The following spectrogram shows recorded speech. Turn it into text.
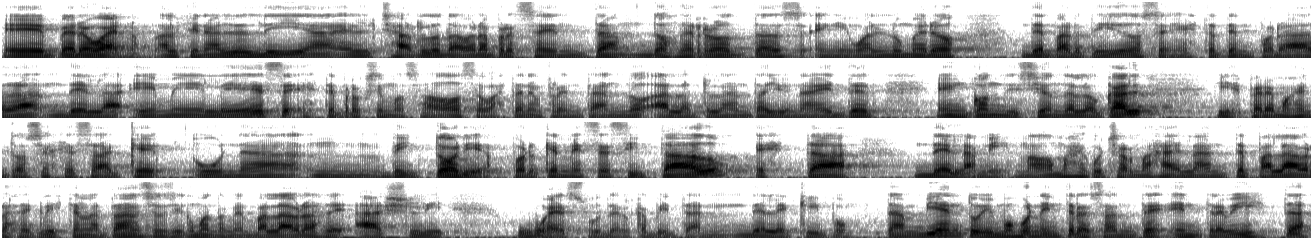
Eh, pero bueno, al final del día el Charlotte ahora presenta dos derrotas en igual número de partidos en esta temporada de la MLS. Este próximo sábado se va a estar enfrentando al Atlanta United en condición de local y esperemos entonces que saque una mm, victoria, porque necesitado está de la misma. Vamos a escuchar más adelante palabras de Cristian Latancio, así como también palabras de Ashley Westwood, el capitán del equipo. También tuvimos una interesante entrevista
